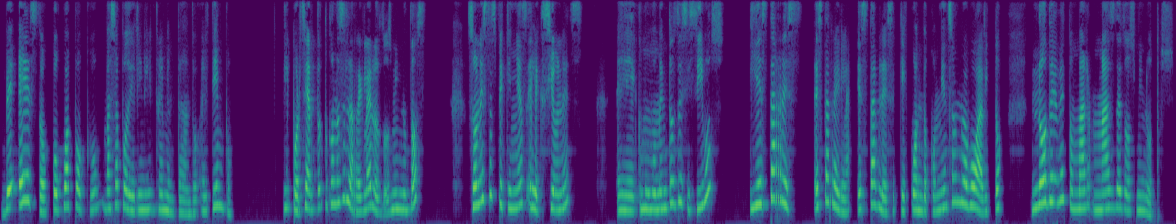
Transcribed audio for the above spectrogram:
De esto, poco a poco, vas a poder ir incrementando el tiempo. Y por cierto, ¿tú conoces la regla de los dos minutos? Son estas pequeñas elecciones eh, como momentos decisivos y esta, regla establece que cuando comienza un nuevo hábito, no debe tomar más de dos minutos.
